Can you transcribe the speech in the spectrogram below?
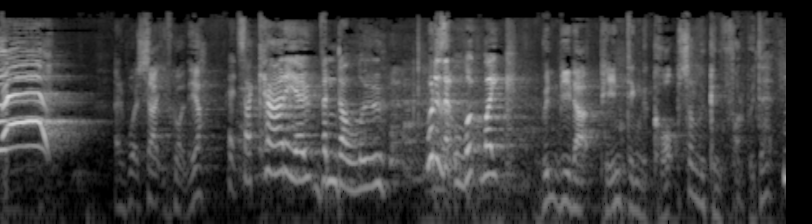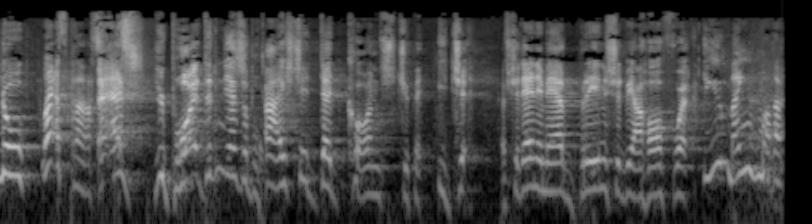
Ah! And what's that you've got there? It's a carry-out Vindaloo. What does it look like? It wouldn't be that painting the cops are looking for, would it? No, let us pass. It is! You bought it, didn't you, Isabel? Aye, she did, Con, stupid idiot. If she'd any more brain, she'd be a half-wit. Do you mind, Mother?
